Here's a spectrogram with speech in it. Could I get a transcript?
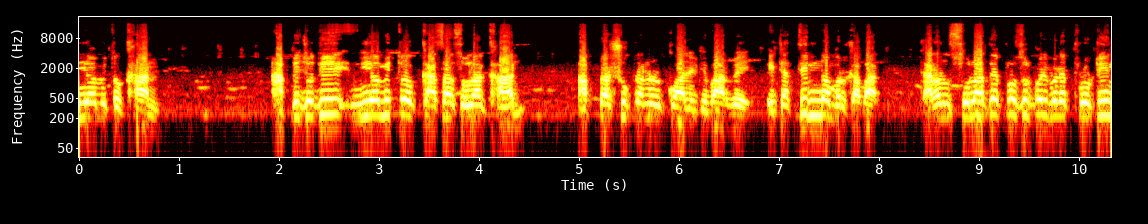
নিয়মিত খান, আপনি যদি নিয়মিত কাঁচা সোলা খান, আপনার শুক্রাণুর কোয়ালিটি বাড়বে। এটা তিন নম্বর খাবার। কারণ সোলাতে প্রচুর পরিমাণে প্রোটিন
